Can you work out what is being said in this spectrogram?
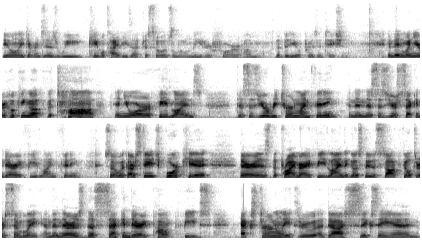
The only difference is we cable tie these up just so it was a little neater for um, the video presentation. And then when you're hooking up the top and your feed lines, this is your return line fitting, and then this is your secondary feed line fitting. So with our stage 4 kit, there is the primary feed line that goes through the stock filter assembly, and then there is the secondary pump feeds externally through a dash 6AN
